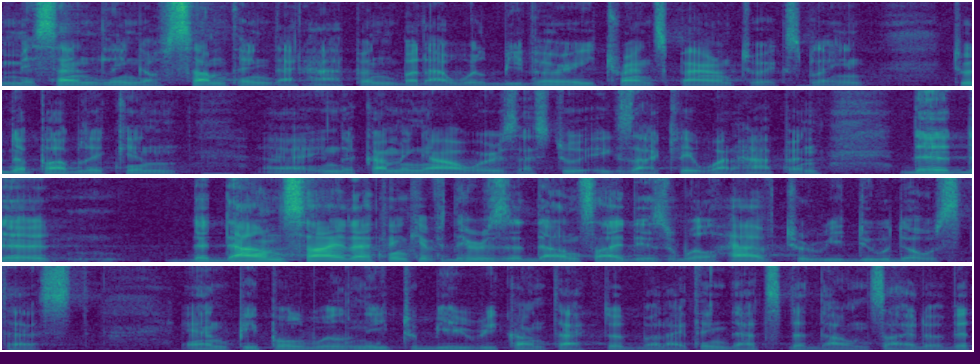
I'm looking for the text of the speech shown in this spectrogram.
mishandling of something that happened. But I will be very transparent to explain to the public in, uh, in the coming hours as to exactly what happened. The, the, the downside, I think if there is a downside, is we'll have to redo those tests and people will need to be recontacted, but I think that's the downside of it.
